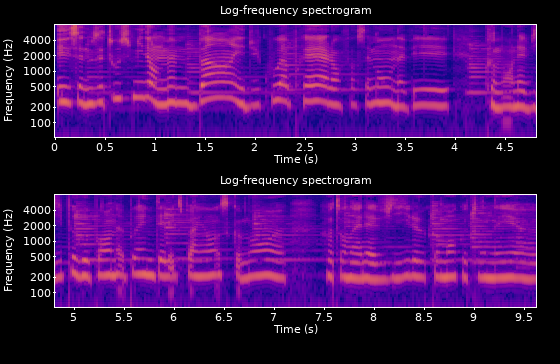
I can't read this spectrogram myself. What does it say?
Et ça nous a tous mis dans le même bain, et du coup, après, alors forcément, on avait comment la vie peut reprendre après une telle expérience, comment euh, retourner à la ville, comment retourner euh,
